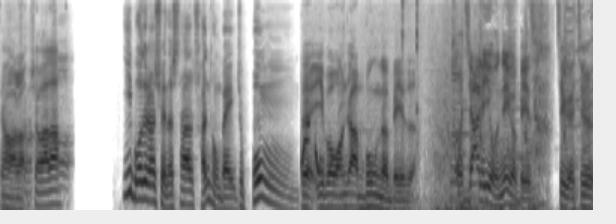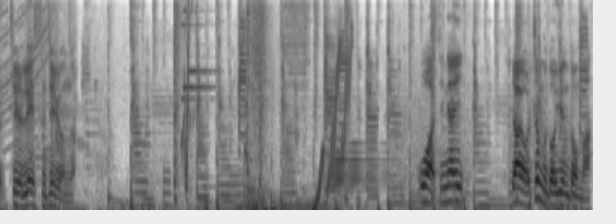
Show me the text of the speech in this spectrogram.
选好了。选完了，一博队长选的是他的传统杯，就嘣。对，一博王炸 boom 的杯子，我家里有那个杯子，这个就是就是类似这种的。哇，今天要有这么多运动吗？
